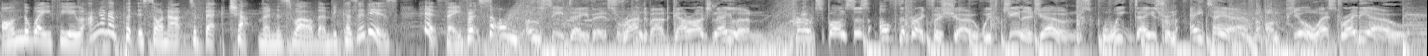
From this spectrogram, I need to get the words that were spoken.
on the way for you. I'm going to put this on out to Beck Chapman as well, then, because it is her favourite song. OC Davis, Roundabout Garage Neyland. Proud sponsors of The Breakfast Show with Gina Jones. Weekdays from 8am on Pure West Radio.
